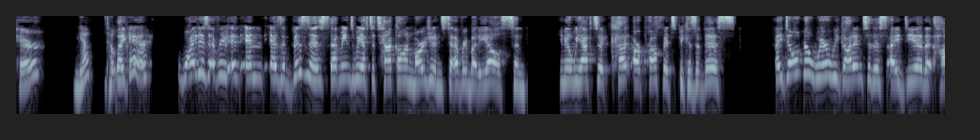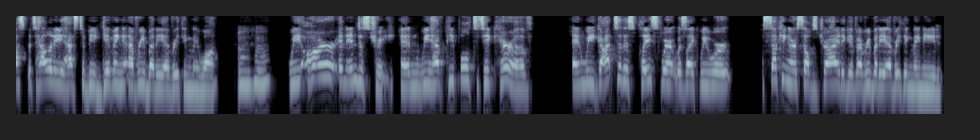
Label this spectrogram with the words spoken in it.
care. Yep. Don't Like, care. why does every, and, and as a business, that means we have to tack on margins to everybody else. And, you know, we have to cut our profits because of this. I don't know where we got into this idea that hospitality has to be giving everybody everything they want Mm-hmm. we are an industry and we have people to take care of. And we got to this place where it was like we were sucking ourselves dry to give everybody everything they need.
